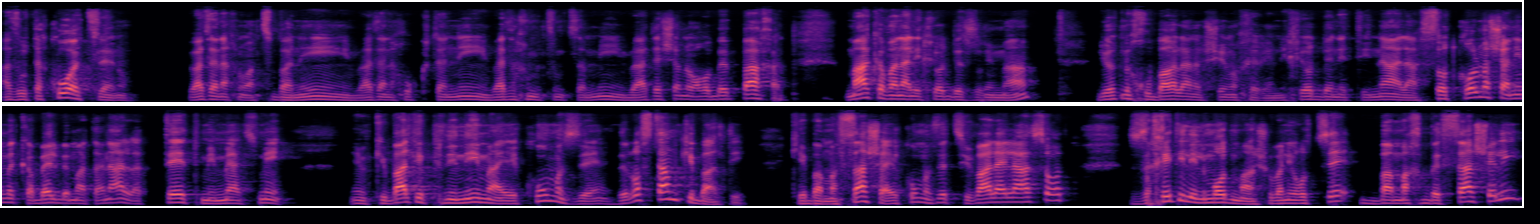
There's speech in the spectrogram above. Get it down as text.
אז הוא תקוע אצלנו. ואז אנחנו עצבניים, ואז אנחנו קטנים, ואז אנחנו מצומצמים, ואז יש לנו הרבה פחד. מה הכוונה לחיות בזרימה? להיות מחובר לאנשים אחרים, לחיות בנתינה, לעשות כל מה שאני מקבל במתנה, לתת מעצמי. אם קיבלתי פנינים מהיקום הזה, זה לא סתם קיבלתי, כי במסע שהיקום הזה ציווה עליי לעשות, זכיתי ללמוד משהו, ואני רוצה במכבסה שלי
